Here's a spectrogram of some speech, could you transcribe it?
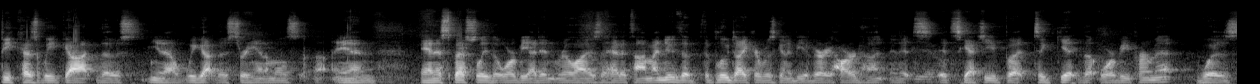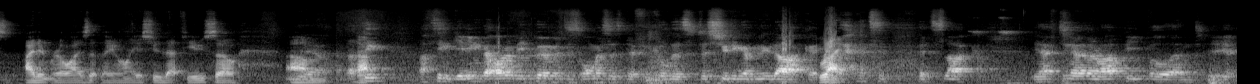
because we got those, you know, we got those three animals, uh, and and especially the Oribi. I didn't realize ahead of time. I knew the the blue duiker was going to be a very hard hunt, and it's it's sketchy. But to get the Oribi permit was I didn't realize that they only issued that few. So um, yeah. I think I think getting the Oribi permit is almost as difficult as just shooting a blue duiker. Right. It's, it's like you have to know the right people, and y-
